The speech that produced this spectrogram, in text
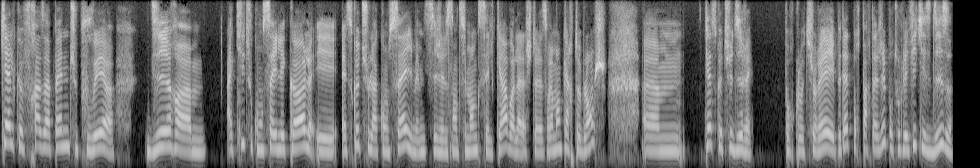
quelques phrases à peine tu pouvais euh, dire à qui tu conseilles l'école et est-ce que tu la conseilles, même si j'ai le sentiment que c'est le cas. Voilà, je te laisse vraiment carte blanche. Qu'est-ce que tu dirais pour clôturer et peut-être pour partager pour toutes les filles qui se disent,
